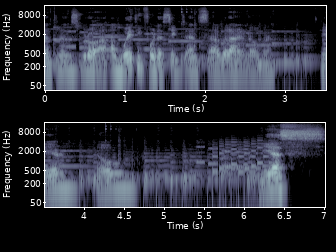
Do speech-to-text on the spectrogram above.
entrance? Bro, I am waiting for the sixth entrance, uh, but I don't know, man. Here? No. Yes!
